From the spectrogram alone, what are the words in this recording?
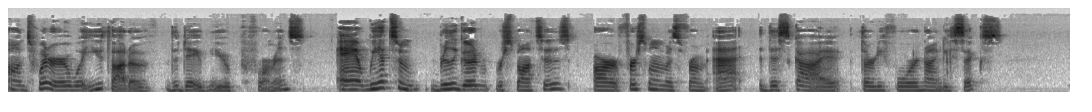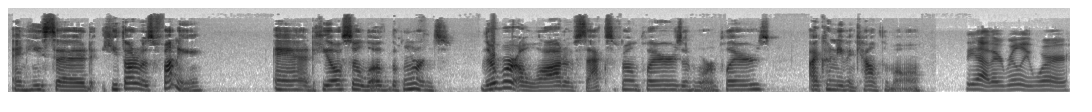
on Twitter what you thought of the debut performance, and we had some really good responses. Our first one was from at this guy thirty four ninety six, and he said he thought it was funny, and he also loved the horns. There were a lot of saxophone players and horn players. I couldn't even count them all. Yeah, there really were.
